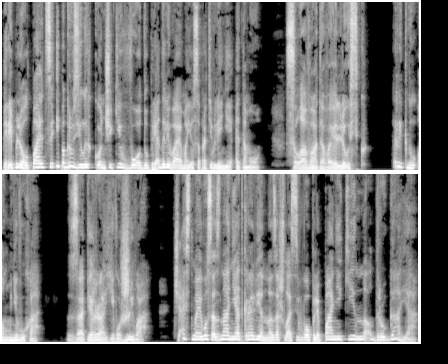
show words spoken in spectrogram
переплел пальцы и погрузил их кончики в воду, преодолевая мое сопротивление этому. «Слова давай, Люськ!» — рыкнул он мне в ухо. «Запирай его живо!» Часть моего сознания откровенно зашлась в вопле паники, но другая,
